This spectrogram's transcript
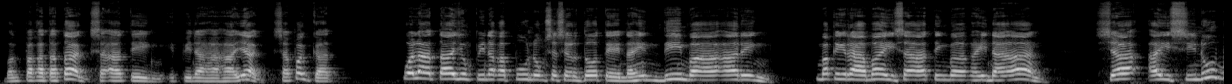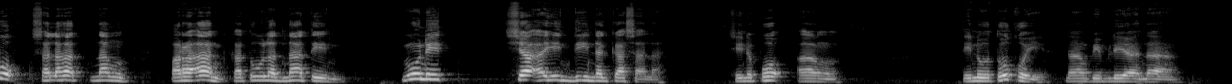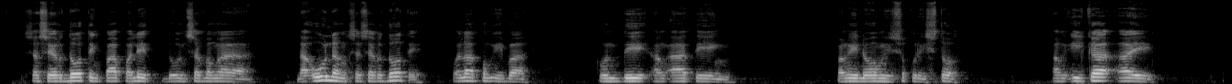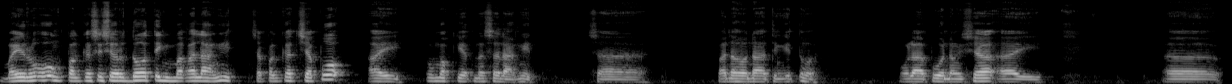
magpakatatag sa ating ipinahahayag sapagkat wala tayong pinakapunong saserdote na hindi maaaring makiramay sa ating mga kahinaan. Siya ay sinubok sa lahat ng paraan katulad natin, ngunit siya ay hindi nagkasala. Sino po ang tinutukoy ng Biblia na saserdoteng papalit doon sa mga naunang saserdote? Wala pong iba kundi ang ating Panginoong Hesus Kristo. Ang ika ay mayroong pagkasiserdoteng makalangit sapagkat siya po ay umakyat na sa langit sa panahon nating ito. Mula po nang siya ay ah,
